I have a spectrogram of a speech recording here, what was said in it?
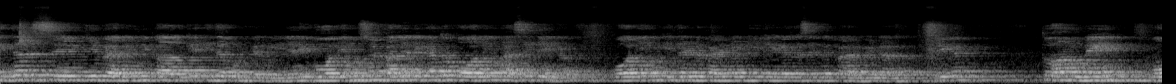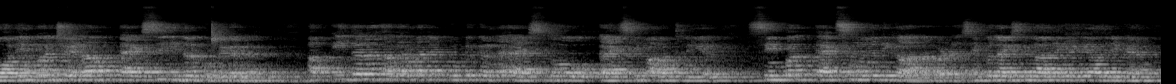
इधर से ये वैल्यू निकाल के इधर पुट करनी है यानी वॉल्यूम उसमें पहले लिखा तो वॉल्यूम ऐसे ही लेगा वॉल्यूम इधर डिपेंडेंट ही लेगा जैसे इधर पैरामीटर है। ठीक है? तो हमने वॉल्यूम को छेड़ा x से इधर पुट करना है। अब इधर अगर मैंने पुट करना है x तो x की पावर 3 है। सिंपल x मुझे निकालना पड़ता है। सिंपल x निकालने का क्या तरीका है?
